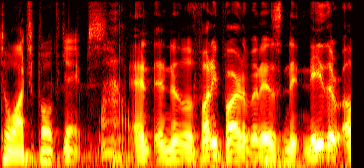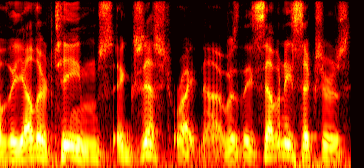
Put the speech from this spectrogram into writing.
to watch both games. Wow. And, and the funny part of it is, n- neither of the other teams exist right now. It was the 76ers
